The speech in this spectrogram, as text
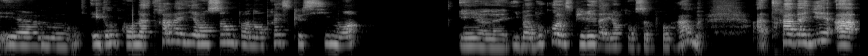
Et, euh, donc, on a travaillé ensemble pendant presque six mois. et il m'a beaucoup inspiré d'ailleurs pour ce programme, à travailler à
